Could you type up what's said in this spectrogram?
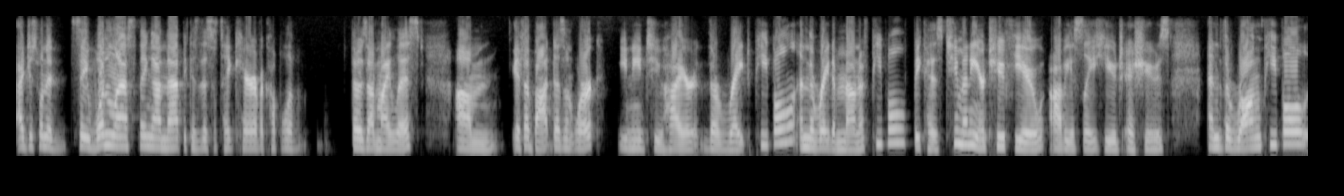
I just want to say one last thing on that because this will take care of a couple of those on my list. Um, if a bot doesn't work, you need to hire the right people and the right amount of people because too many or too few, obviously, huge issues. And the wrong people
